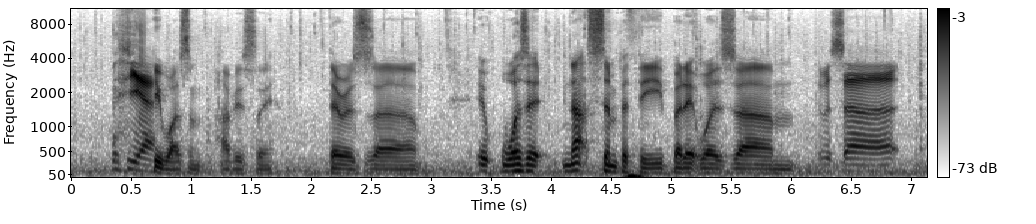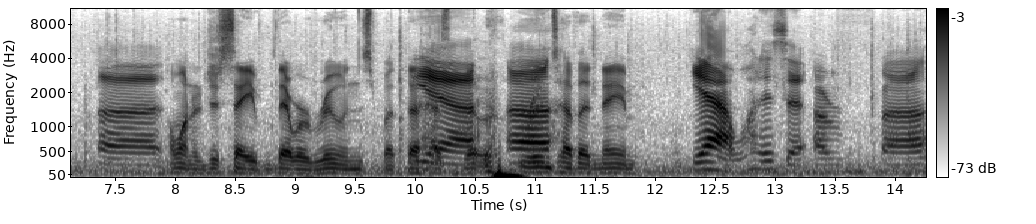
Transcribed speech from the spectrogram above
yeah. He wasn't, obviously. There was uh, it was it not sympathy, but it was um, It was uh uh I want to just say there were runes, but that Yeah, has, the uh, runes have a name. yeah. What is it? A uh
